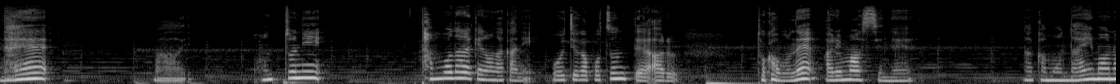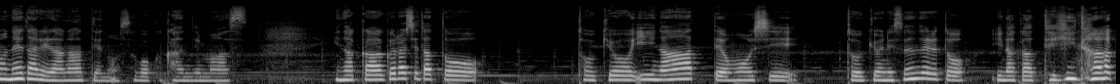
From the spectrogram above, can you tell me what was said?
ねまあ本当に田んぼだらけの中にお家がポツンってあるとかもねありますしね。なんかもうないものねだりだなっていうのをすごく感じます。田舎暮らしだと東京いいなって思うし東京に住んでると田舎っていいなっ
